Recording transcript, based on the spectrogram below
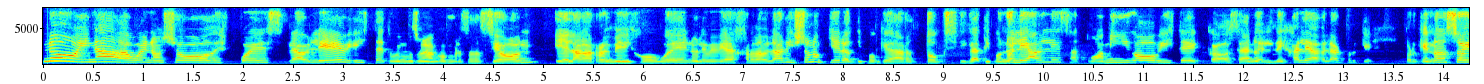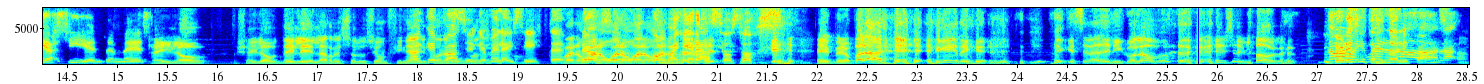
No, y nada, bueno, yo después le hablé, viste, tuvimos una conversación y él agarró y me dijo, bueno, le voy a dejar de hablar y yo no quiero, tipo, quedar tóxica, tipo, no le hables a tu amigo, viste, o sea, no, déjale hablar porque, porque no soy así, ¿entendés? J-Lo, J-Lo, dele la resolución final. Ah, qué con algún fácil que me la hiciste. Bueno, Gracias. bueno, bueno, bueno, bueno, Compañerazo sos. ¿Qué? Eh, pero pará, ¿qué crees que, que se la dé Nicoló? J-Lo. No, ¿Florencia y está haciendo bueno, nada, OnlyFans? Ah.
